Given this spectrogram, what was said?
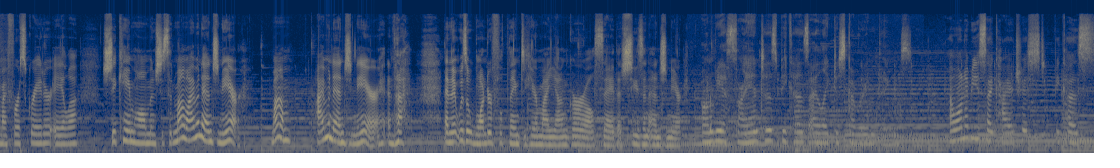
My first grader, Ayla, she came home and she said, Mom, I'm an engineer. Mom, I'm an engineer. And I, and it was a wonderful thing to hear my young girl say that she's an engineer. I want to be a scientist because I like discovering things. I want to be a psychiatrist because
